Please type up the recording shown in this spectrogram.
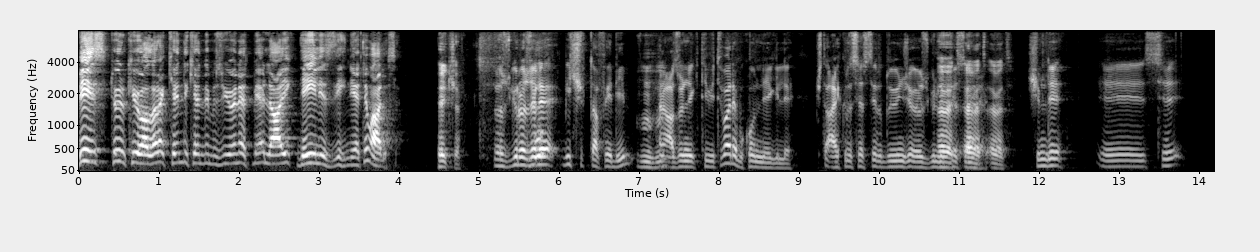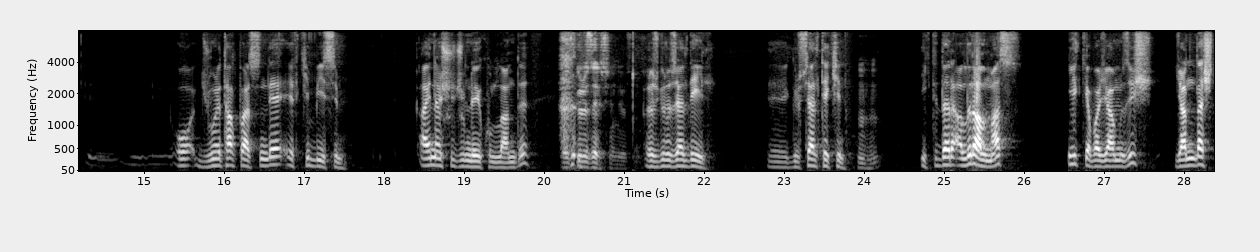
Biz Türkiye olarak kendi kendimizi yönetmeye layık değiliz zihniyeti maalesef. Peki. Özgür Özel'e bir çift laf edeyim. Hani az önceki tweet'i var ya bu konuyla ilgili. İşte aykırı sesleri duyunca özgürlük Evet, vesaire. evet, evet. Şimdi e, si- o Cumhuriyet Halk Partisi'nde etkin bir isim. Aynen şu cümleyi kullandı. Özgür Özel için diyorsunuz. Özgür Özel değil. E, Gürsel Tekin. İktidarı alır almaz ilk yapacağımız iş yandaş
